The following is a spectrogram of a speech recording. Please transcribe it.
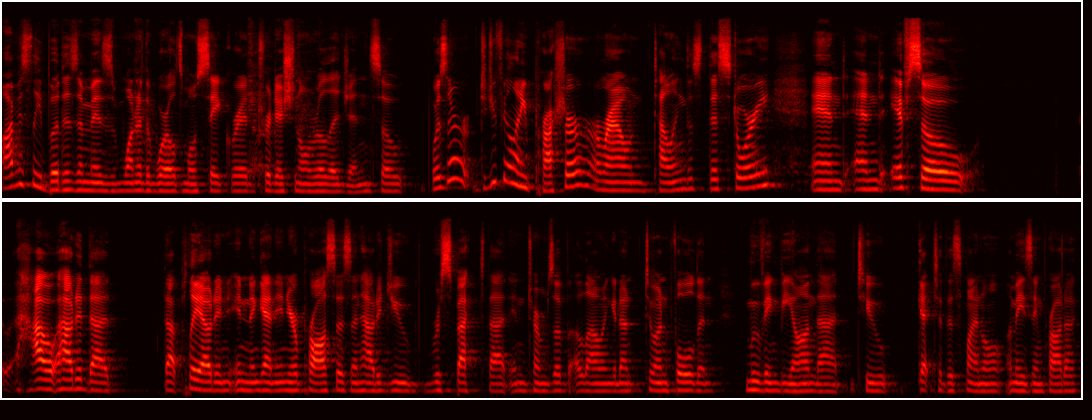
obviously Buddhism is one of the world's most sacred traditional religions. So was there did you feel any pressure around telling this this story? And and if so, how how did that that play out in, in again in your process and how did you respect that in terms of allowing it un, to unfold and moving beyond that to get to this final amazing product?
